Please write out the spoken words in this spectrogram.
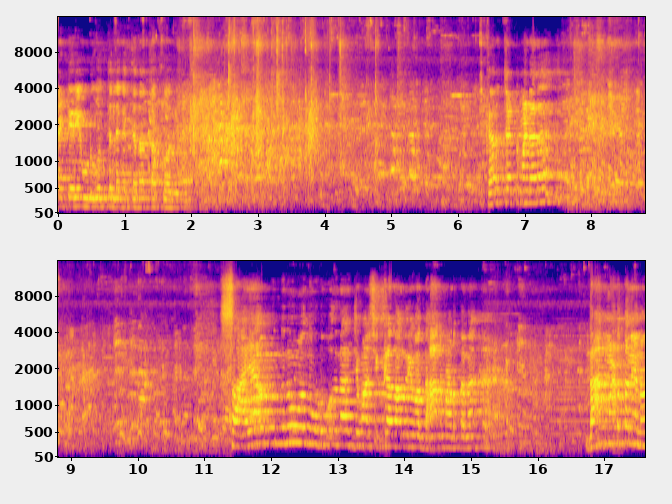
ಕಟ್ಟಿರಿ ಹುಡುಗನ್ ತಪ್ಪೋಗಿ ಕರ್ ಚಟ್ ಮಾಡ್ಯಾರ? ಸಾಯ ಮುಂದನು ಒಂದು ಹುಡುಗನ ಜೀವ ಸಿಕ್ಕದಂದ್ರೆ ಒಂದು ದಾನ ಮಾಡ್ತಾನ. ದಾನ ಮಾಡ್ತಾನೇನು?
